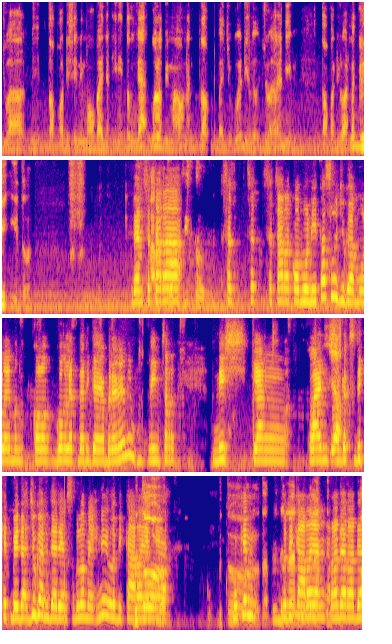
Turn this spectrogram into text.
jual di toko di sini mau banyak ini tuh enggak gue lebih mau nanti toko baju gue dijualnya di toko di luar negeri gitu Dan secara se- se- secara komunitas lu juga mulai kalau gue ngeliat dari gaya brandnya nih ngincer niche yang lain Ya. agak sedikit beda juga nih dari yang sebelumnya. Ini lebih ke arah yang betul kayak betul mungkin tapi lebih ke arah yang dengan rada-rada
